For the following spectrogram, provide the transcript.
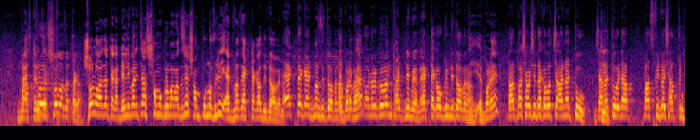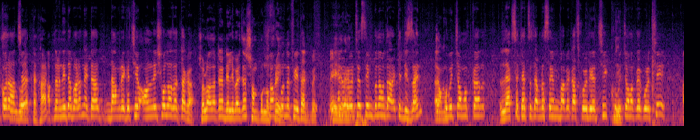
ষোলো হাজার টাকা। ষোলো হাজার টাকা। ডেলিভারি চার্জ সমগ্র বাংলাদেশে সম্পূর্ণ ফ্রি অ্যাডভান্স এক টাকাও দিতে হবে না। এক টাকা অ্যাডভান্স দিতে হবে না। এরপরে ভাই? অর্ডার করবেন খাট নেবেন এক টাকা অগ্রিম দিতে হবে না। এরপরে? তার পাশাপাশি দেখাবো চায়না টু চায়না টু এটা পাঁচ ফিট বাই সাত ফিট করা আছে। আপনারা নিতে পারেন এটার দাম রেখেছি অনলি ষোলো হাজার টাকা। ষোলো হাজার টাকা ডেলিভারি চার্জ সম্পূর্ণ ফ্রি সম্পূর্ণ ফ্রি থাকবে। এখানে রয়েছে সিম্পলের মধ্যে আরেকটি ডিজাইন খুবই চমৎকার। ল্যাক্সা ট্যাক্সে আমরা সেম ভাবে কাজ করে দিয়েছি। খুবই চমৎকার করেছি।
